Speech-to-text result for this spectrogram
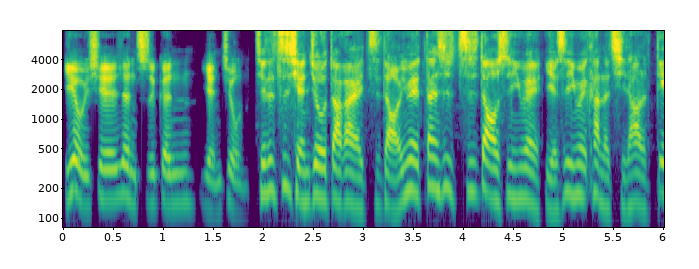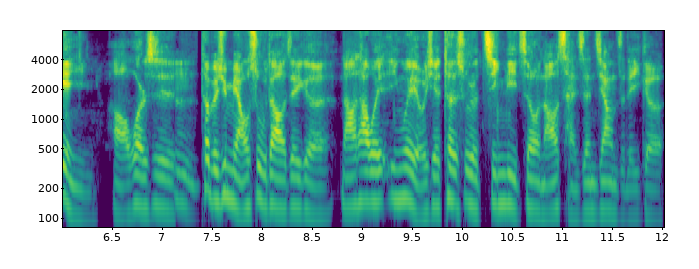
也有一些认知跟研究呢？其实之前就大概知道，因为但是知道是因为也是因为看了其他的电影啊，或者是特别去描述到这个，嗯、然后他会因为有一些特殊的经历之后，然后产生这样子的一个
